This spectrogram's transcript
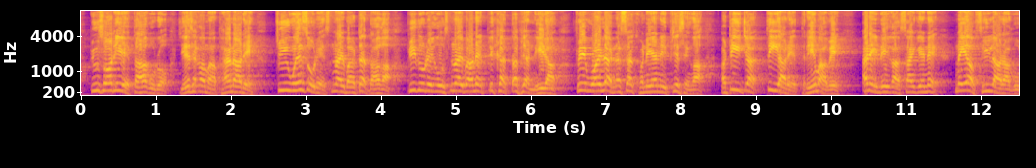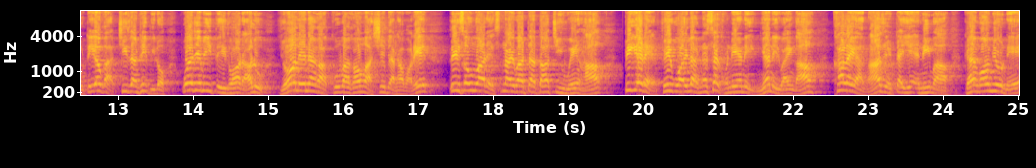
။ပြူစောတိရဲ့သားကိုတော့ရဲစခန်းမှာဖမ်းထားတယ်။ကြည်ဝင်းဆိုတဲ့စနိုက်ပါတပ်သားကပြည်သူတွေကိုစနိုက်ပါနဲ့ပစ်ခတ်တပ်ဖြတ်နေတာဖေဖော်ဝါရီလ28ရက်နေ့ဖြစ်စဉ်ကအတိအကျသိရတဲ့သတင်းပါပဲ။အဲ့ဒီနေ့ကဆိုင်ကယ်နဲ့နှစ်ယောက်စီးလာတာကိုတယောက်ကချီစံထိပ်ပြီးတော့ပွဲချင်းပြီးတေသွားတာလို့ရောလင်းနဲ့ကကိုပါကောင်းကရှင်းပြထားပါတယ်။တေဆုံးသွားတဲ့စနိုက်ပါတပ်သားကြည်ဝင်းဟာပြီးခဲ့တဲ့ဖေဖော်ဝါရီလ29ရက်နေ့ညနေပိုင်းက ခလိုက်ရ90တက်ရင်အနီးမှာဂံကောမြို့နယ်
